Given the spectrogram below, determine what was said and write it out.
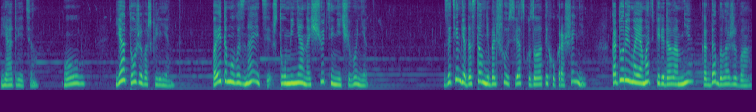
Я ответил. О, я тоже ваш клиент. Поэтому вы знаете, что у меня на счете ничего нет. Затем я достал небольшую связку золотых украшений – которые моя мать передала мне, когда была жива.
